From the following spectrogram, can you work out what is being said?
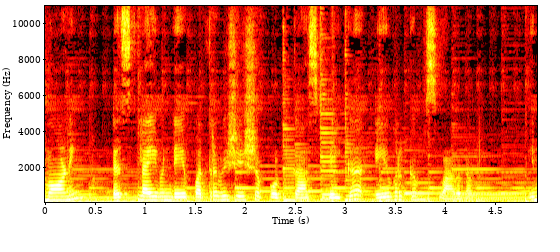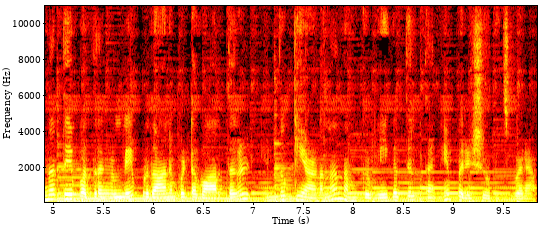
മോർണിംഗ്. ഡെസ്ക് ലൈവിന്റെ പത്രവിശേഷ പോഡ്കാസ്റ്റിലേക്ക് ഏവർക്കും സ്വാഗതം. ഇന്നത്തെ പത്രങ്ങളിലെ പ്രധാനപ്പെട്ട വാർത്തകൾ എന്തൊക്കെയാണെന്ന് നമുക്ക് വേഗത്തിൽ തന്നെ പരിശോധിച്ചു വരാം.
